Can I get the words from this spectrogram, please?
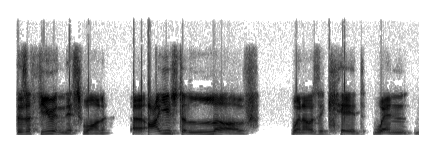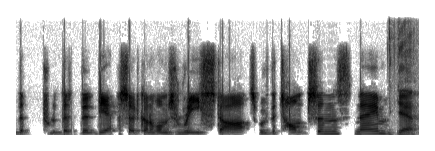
there's a few in this one. Uh, I used to love when I was a kid when the, the the the episode kind of almost restarts with the Thompsons name Yeah,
